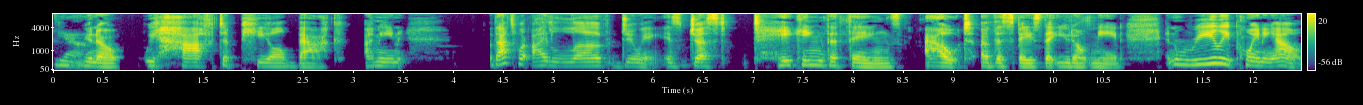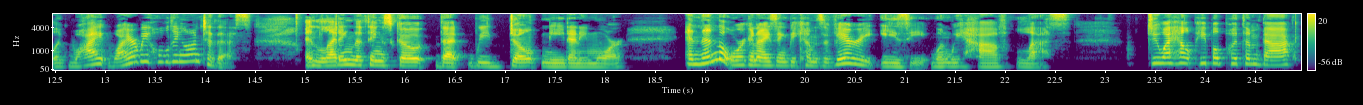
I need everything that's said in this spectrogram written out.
Yeah. You know, we have to peel back. I mean, that's what I love doing is just taking the things out of the space that you don't need and really pointing out like why why are we holding on to this and letting the things go that we don't need anymore and then the organizing becomes very easy when we have less do I help people put them back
